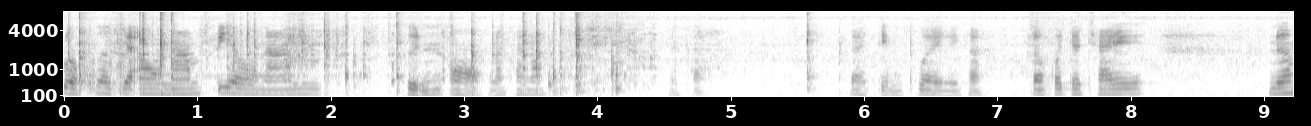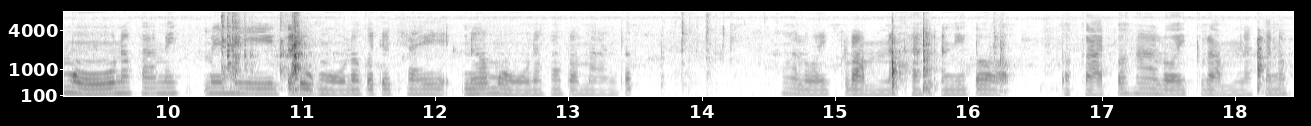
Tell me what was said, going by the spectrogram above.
ลวกเพื่อจะเอาน้ำเปรี้ยวน้ำขืนออกนะคะเนาะนะคะได้เต็มถ้วยเลยค่ะ เราก็จะใช้เนื้อหมูนะคะ ไม่ไม่มีกระดูกหมูเราก็จะใช้เนื้อหมูนะคะ ประมาณสักห้าร้อยกรัมนะคะ อันนี้ก็ประกาศก็ห้าร้อยกรัมนะคะเนาะ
